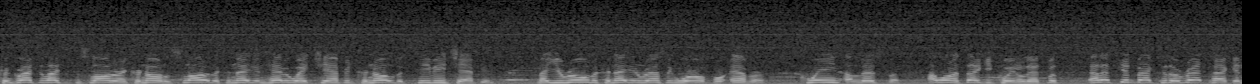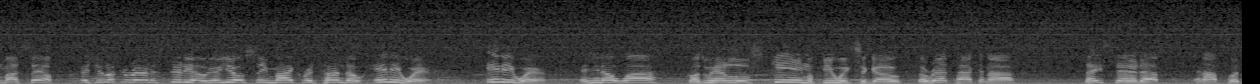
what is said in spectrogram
congratulations to Slaughter and Kernodle. Slaughter, the Canadian heavyweight champion, Kernodle, the TV champion. May you rule the Canadian wrestling world forever. Queen Elizabeth. I want to thank you, Queen Elizabeth. Now let's get back to the Red Pack and myself. As you look around the studio here, you don't see Mike Rotundo anywhere. Anywhere. And you know why? Because we had a little scheme a few weeks ago, the Red Pack and I. They set it up, and I put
